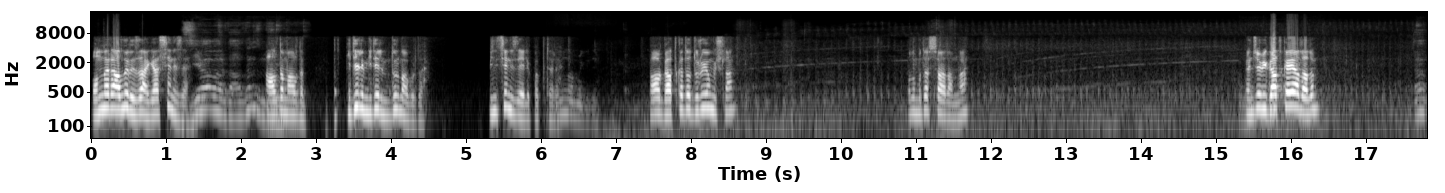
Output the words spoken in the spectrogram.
Onları alırız ha gelsenize. Ziya vardı aldınız mı? Aldım Ziya? aldım. Gidelim gidelim durma burada. Binsenize helikoptere. Bununla mı gideyim? Aa Gatka'da duruyormuş lan. Oğlum bu da sağlam lan. Önce bir Gatka'yı alalım. Tamam.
